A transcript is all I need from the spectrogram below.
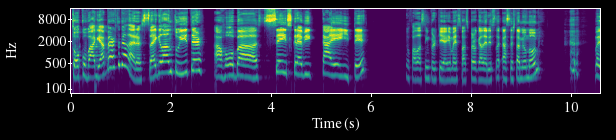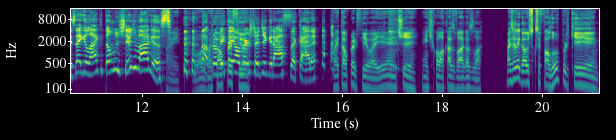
tô com o vaga aberto, galera. Segue lá no Twitter, arroba se escreve K-E-I-T. Eu falo assim porque aí é mais fácil pra galera acertar meu nome. Mas segue lá que estamos cheios de vagas. Aí, boa, tá Aproveita tá aí, ó, o merchan de graça, cara. Vai estar tá o perfil aí, a gente, a gente coloca as vagas lá. Mas é legal isso que você falou, porque,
